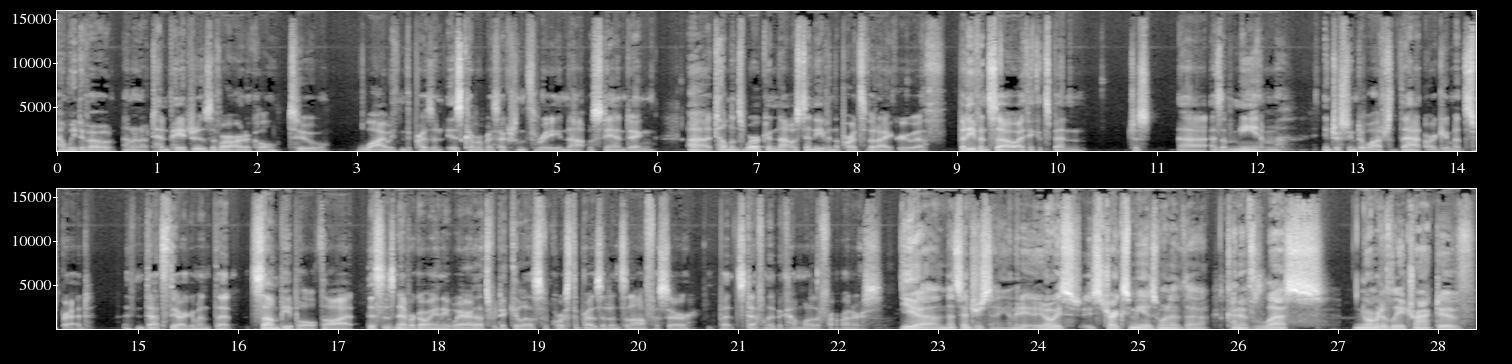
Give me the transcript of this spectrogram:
And we devote, I don't know, 10 pages of our article to why we think the president is covered by Section 3, notwithstanding uh, Tillman's work and notwithstanding even the parts of it I agree with. But even so, I think it's been just uh, as a meme interesting to watch that argument spread I think that's the argument that some people thought this is never going anywhere. That's ridiculous. Of course, the president's an officer, but it's definitely become one of the front runners. Yeah, that's interesting. I mean, it, it always it strikes me as one of the kind of less normatively attractive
